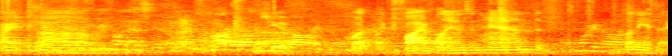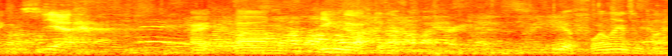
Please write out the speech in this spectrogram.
Alright, um, 'cause you have, what, like five lands in hand? Plenty of things. Yeah. Alright, um, you can go after that. You have four lands in play.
